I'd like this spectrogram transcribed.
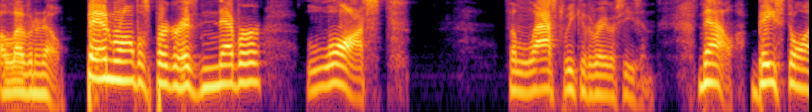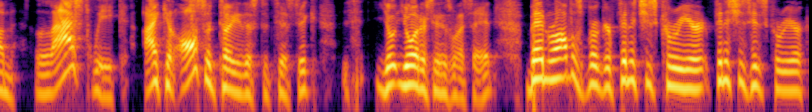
11 and 0. Ben Roethlisberger has never lost the last week of the regular season. Now, based on last week, I can also tell you the statistic. You'll, you'll understand this when I say it. Ben Roethlisberger finishes career finishes his career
